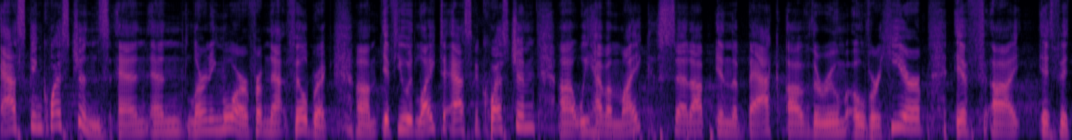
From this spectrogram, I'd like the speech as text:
asking questions and, and learning more from Nat Philbrick. Um, if you would like to ask a question, uh, we have a mic set up in the back of the room over here. If, uh, if it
